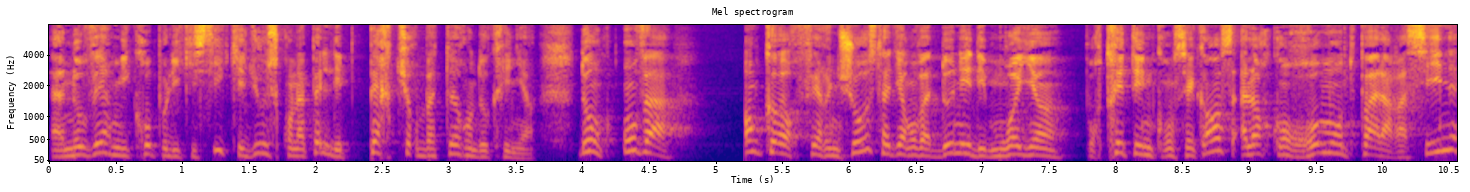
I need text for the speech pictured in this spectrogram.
un ovaire micropolycystique qui est dû à ce qu'on appelle les perturbateurs endocriniens. Donc on va encore faire une chose, c'est-à-dire on va donner des moyens pour traiter une conséquence alors qu'on ne remonte pas à la racine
